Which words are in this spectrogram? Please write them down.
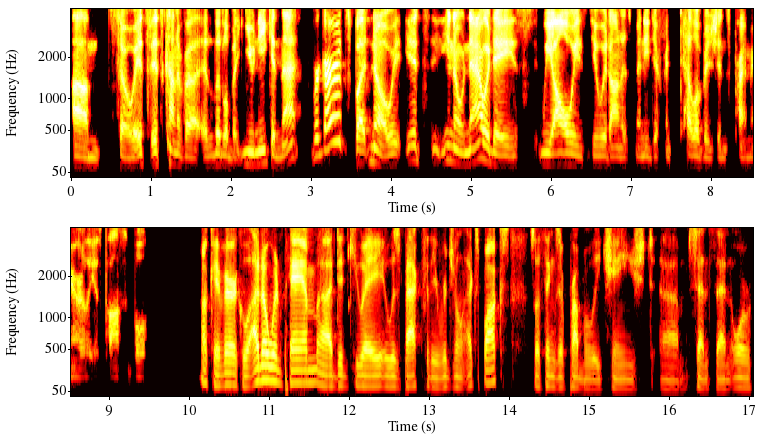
Um, so it's it's kind of a, a little bit unique in that regards. But no, it, it's you know nowadays we always do it on as many different televisions primarily as possible. Okay, very cool. I know when Pam uh, did QA, it was back for the original Xbox, so things have probably changed um, since then, or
